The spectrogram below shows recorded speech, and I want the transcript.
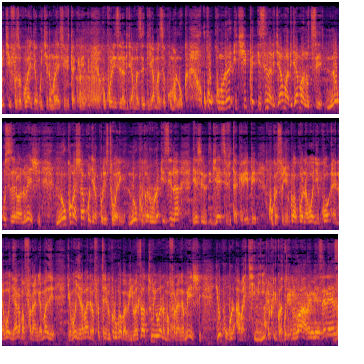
wari ukifuza kuba yajya gukina muri AS Vita Club kuko n'izina ryamaze kumanuka. Uko kuntu rero ikipe izina ryama ryamanutse no gusezera abantu benshi ni uko bashaka kongera kurestoringa ni ukugarura izina rya AS Vita Club ku gasongero kubera ko nabonye ko eh, nabonye hari amafaranga yamaze yabonye n'abandi bafatanyabikorwa babiri bazatuma ibona amafaranga menshi yo kugura abakinnyi kugura intwaro imeze neza.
